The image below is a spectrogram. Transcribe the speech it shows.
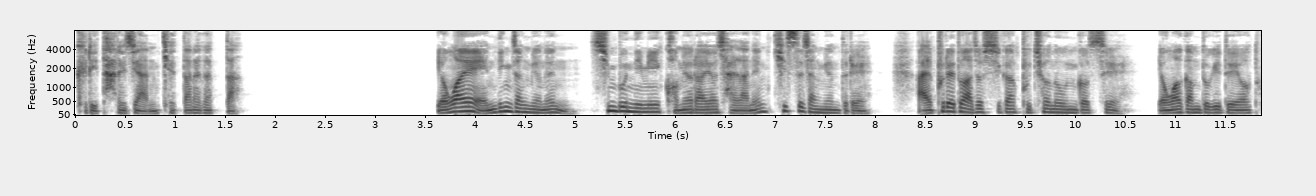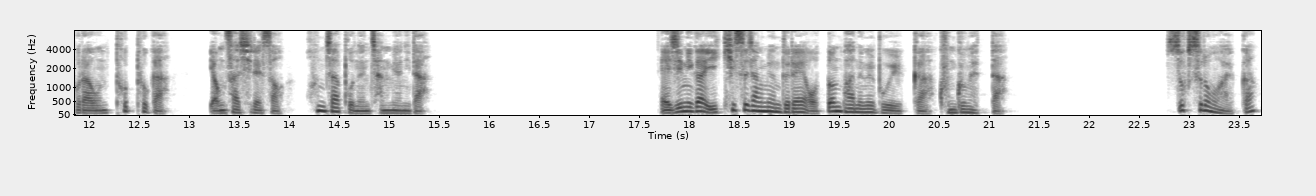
그리 다르지 않게 따라갔다. 영화의 엔딩 장면은 신부님이 검열하여 잘라낸 키스 장면들을 알프레도 아저씨가 붙여놓은 것을 영화 감독이 되어 돌아온 토토가 영사실에서 혼자 보는 장면이다. 애진이가 이 키스 장면들에 어떤 반응을 보일까 궁금했다. 쑥스러워할까?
